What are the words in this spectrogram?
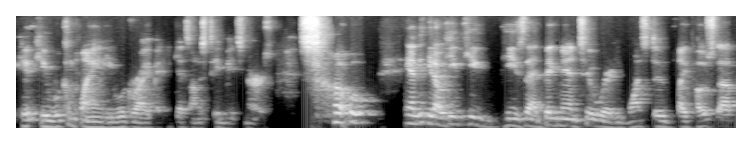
he, he will complain, he will gripe, and he gets on his teammates' nerves. So, and you know, he he he's that big man too, where he wants to play post up,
